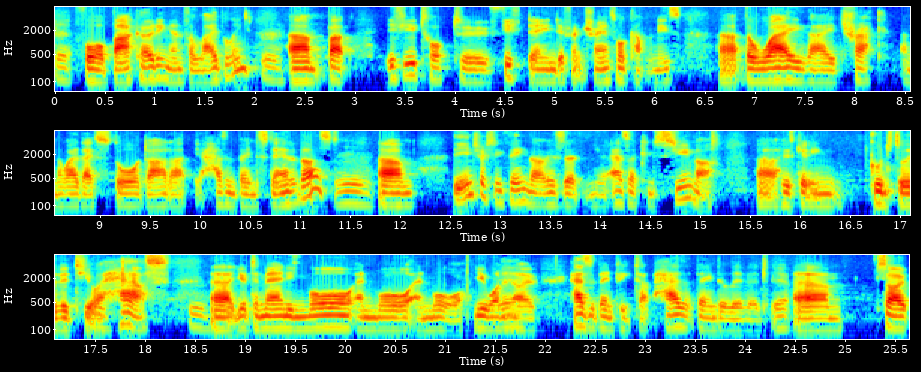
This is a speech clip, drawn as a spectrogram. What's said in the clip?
Yeah. for barcoding and for labeling. Um, but if you talk to 15 different transport companies, uh, the way they track and the way they store data it hasn't been standardized. Hmm. Um, the interesting thing, though, is that you know, as a consumer uh, who's getting goods delivered to your house, uh, you're demanding more and more and more. You want Yeah. to know has it been picked up? Has it been delivered? Yeah. Um, so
